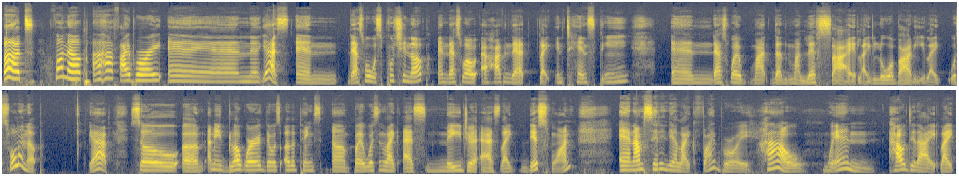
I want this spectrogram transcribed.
But found out I have fibroid and yes, and that's what was pushing up and that's why I'm uh, having that like intense pain and that's why my that my left side like lower body like was swollen up. Yeah. So um i mean blood work there was other things um but it wasn't like as major as like this one. And i'm sitting there like fibroid how? When? How did i like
